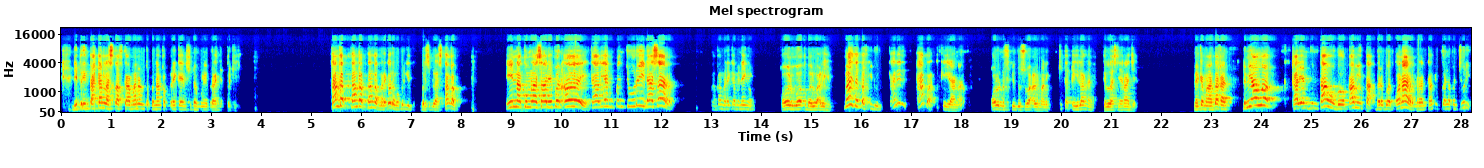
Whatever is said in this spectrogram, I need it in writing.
Diperintahkanlah staf keamanan untuk menangkap mereka yang sudah mulai beranjak pergi. Tangkap, tangkap, tangkap. Mereka udah mau pergi bersebelas. Tangkap. Innakum lasariqun. Oi, kalian pencuri dasar. Maka mereka menengok. Qalu wa qabalu alaihim. Masa tafkidun? Kalian apa? Kehilangan apa? Qalu nafkidu su'al malik. Kita kehilangan gelasnya raja. Mereka mengatakan, demi Allah, kalian pun tahu bahwa kami tak berbuat onar dan kami bukanlah pencuri.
